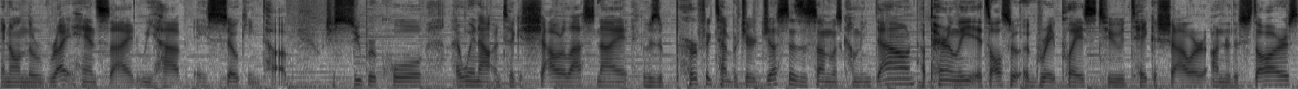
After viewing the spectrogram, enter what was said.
and on the right hand side, we have a soaking tub, which is super cool. I went out and took a shower last night. It was a perfect temperature just as the sun was coming down. Apparently, it's also a great place to take a shower under the stars.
